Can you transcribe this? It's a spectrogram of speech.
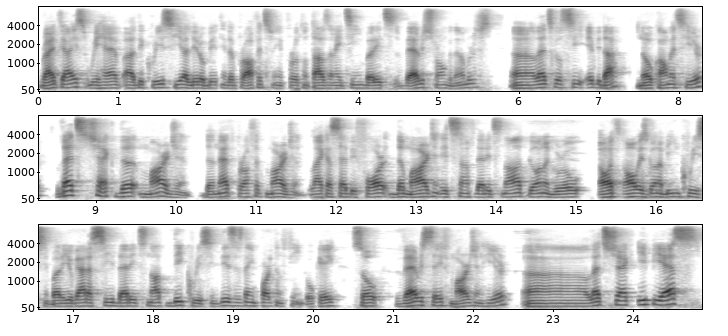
Right, guys? We have a decrease here a little bit in the profits for 2018, but it's very strong numbers. Uh, let's go see EBITDA. No comments here. Let's check the margin, the net profit margin. Like I said before, the margin it's something that it's not gonna grow. It's always gonna be increasing, but you gotta see that it's not decreasing. This is the important thing, okay? So very safe margin here. Uh, let's check EPS.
